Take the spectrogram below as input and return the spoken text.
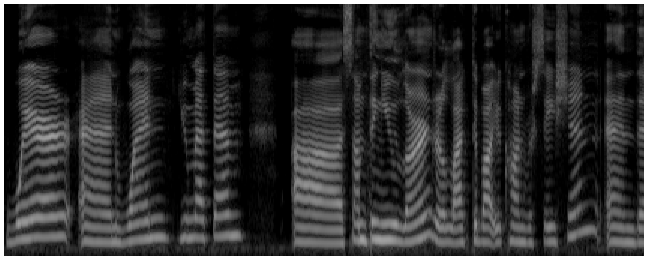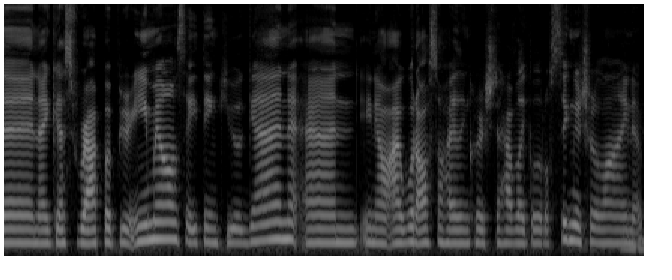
where and when you met them, uh, something you learned or liked about your conversation, and then I guess wrap up your email, say thank you again, and you know I would also highly encourage to have like a little signature line of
